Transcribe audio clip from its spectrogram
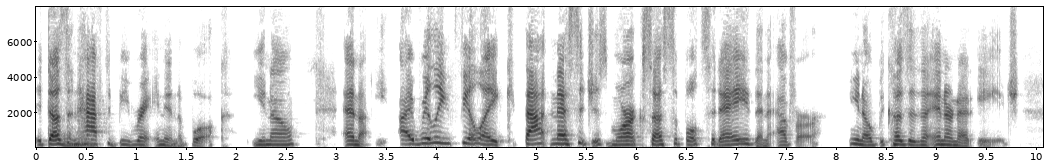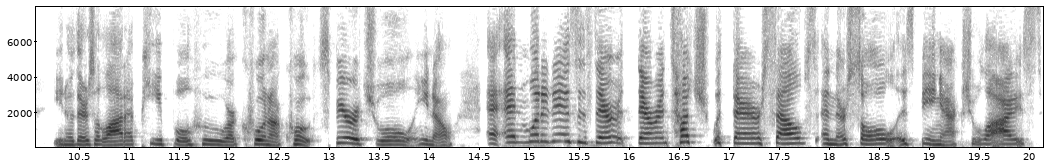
it doesn't mm-hmm. have to be written in a book you know and i really feel like that message is more accessible today than ever you know because of the internet age you know there's a lot of people who are quote unquote spiritual you know and, and, what it is is they're they're in touch with their selves and their soul is being actualized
